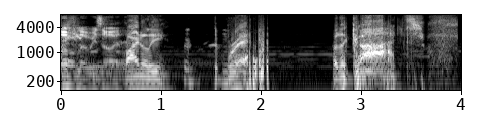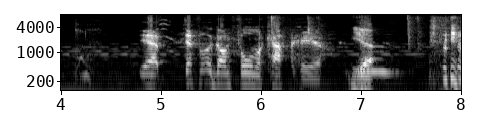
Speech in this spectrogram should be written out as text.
a buffalo is either. Finally, the breath of the gods. Yeah, definitely gone full McAfee here. Yeah.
